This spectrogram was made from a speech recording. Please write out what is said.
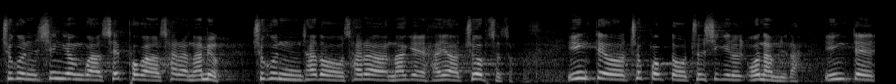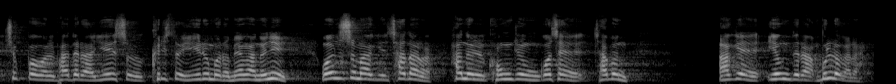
죽은 신경과 세포가 살아나며 죽은 자도 살아나게 하여 주옵소서. 잉태의 축복도 주시기를 원합니다. 잉태 축복을 받으라 예수 그리스도의 이름으로 명하느니 원수마귀 사단아 하늘 공중 곳에 잡은 악의 영들아 물러가라.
